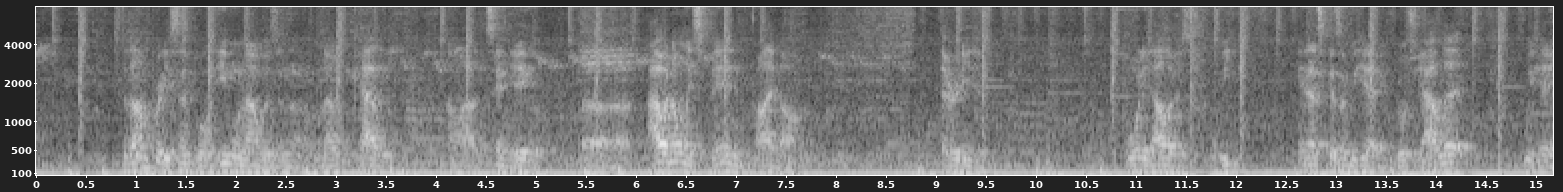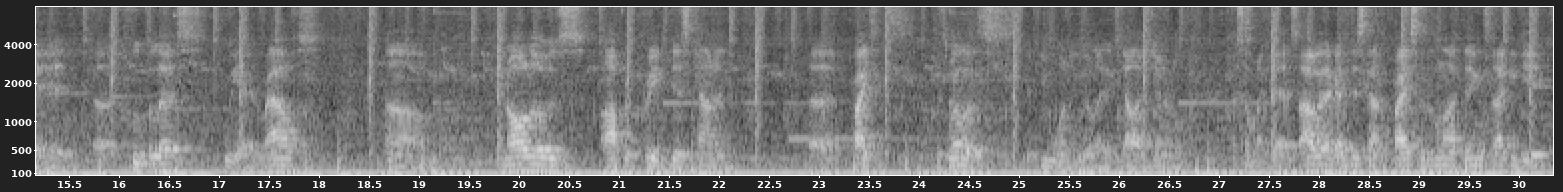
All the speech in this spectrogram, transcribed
because I'm pretty simple. And Even when I was in uh, when I was in Cali, uh, I was in San Diego, uh, I would only spend probably about thirty to forty dollars a week, and that's because we had a grocery outlet, we had uh, Food 4 Less, we had Ralph's, um, and all those offer pretty discounted uh, prices, as well as if you want to go like Dollar General or something like that. So I, I got discounted prices on a lot of things, so I can get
